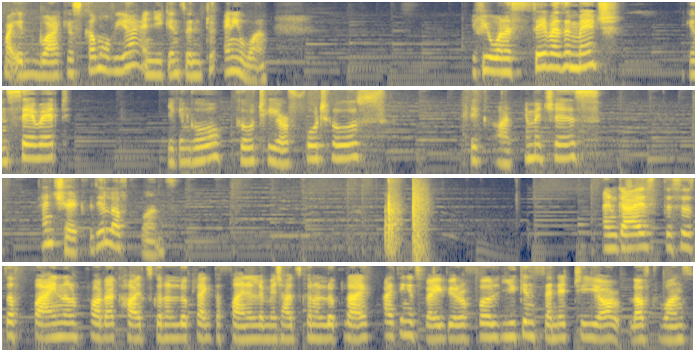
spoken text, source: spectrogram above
My Mubarak has come over here and you can send it to anyone. If you want to save as image, you can save it. You can go go to your photos click on images and share it with your loved ones. And guys, this is the final product, how it's gonna look like, the final image, how it's gonna look like. I think it's very beautiful. You can send it to your loved ones.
